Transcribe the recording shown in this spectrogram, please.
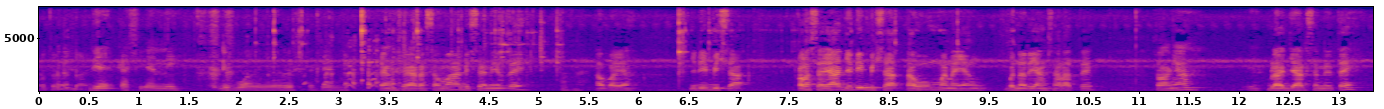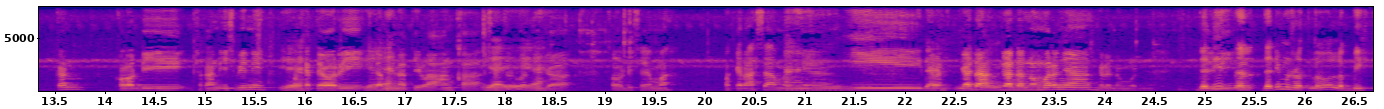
otodidak Dia kasihan nih dibuang terus kasihan. yang saya rasa mah di seni teh apa ya jadi bisa kalau saya jadi bisa tahu mana yang benar yang salah teh soalnya belajar seni teh kan kalau di misalkan di ISBI nih Iya. pakai teori Iya. daminatila angka Iya, satu dua iya. tiga kalau di saya mah pakai rasa mainnya dan nggak ada nggak ada nomornya nggak ada nomornya jadi jadi menurut lu lebih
